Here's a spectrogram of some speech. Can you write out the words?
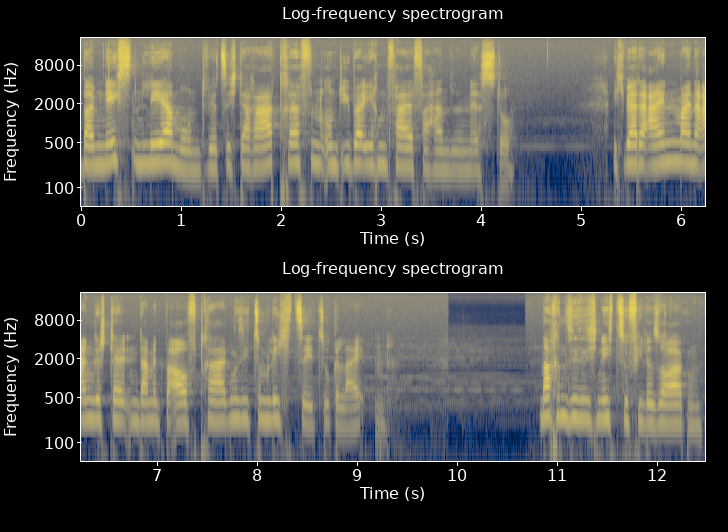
Beim nächsten Leermond wird sich der Rat treffen und über ihren Fall verhandeln, Nesto. Ich werde einen meiner Angestellten damit beauftragen, sie zum Lichtsee zu geleiten. Machen Sie sich nicht zu viele Sorgen.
